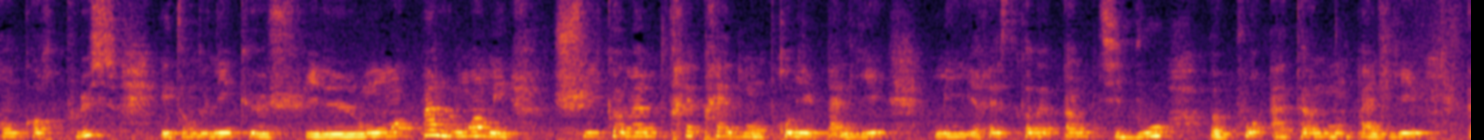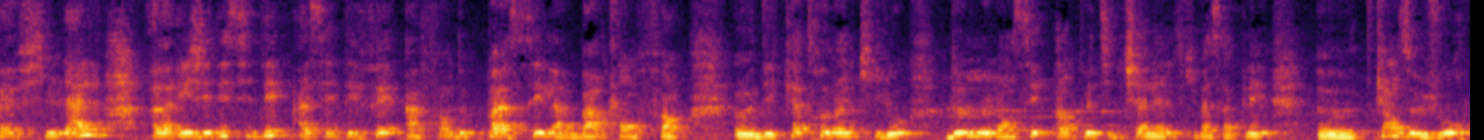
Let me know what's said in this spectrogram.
encore plus étant donné que je suis loin, pas loin mais je suis quand même très près de mon premier palier mais il reste quand même un petit bout euh, pour atteindre mon palier euh, final. Et j'ai décidé à cet effet afin de passer la barre enfin des 80 kilos de me lancer un petit challenge qui va s'appeler 15 jours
